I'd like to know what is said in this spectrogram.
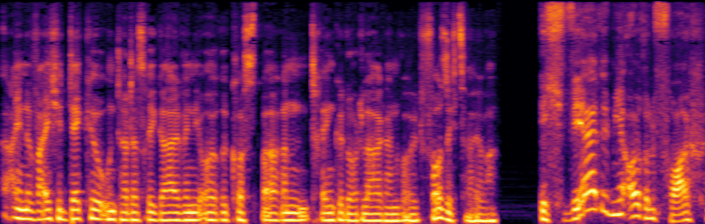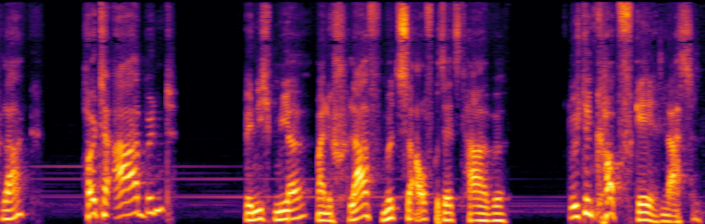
eine weiche Decke unter das Regal, wenn ihr eure kostbaren Tränke dort lagern wollt. Vorsichtshalber. Ich werde mir euren Vorschlag heute Abend, wenn ich mir meine Schlafmütze aufgesetzt habe, durch den Kopf gehen lassen.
